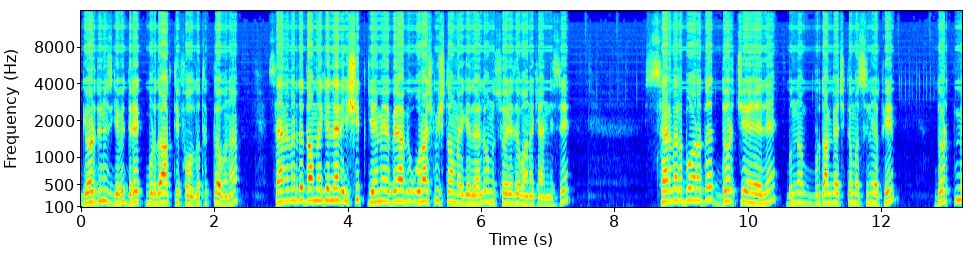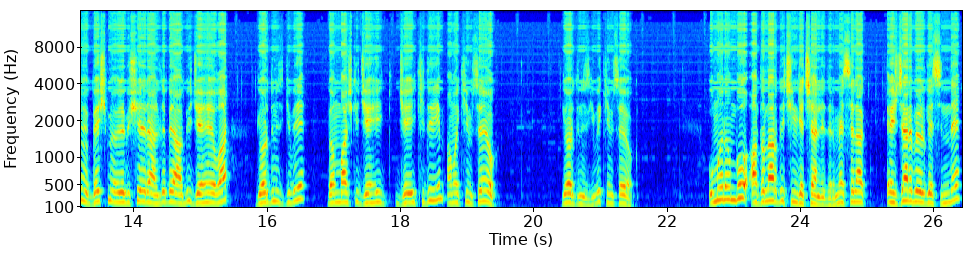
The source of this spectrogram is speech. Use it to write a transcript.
Gördüğünüz gibi direkt burada aktif oldu. Tıkla buna. Serverde damageler eşit. GM veya bir uğraşmış damagelerle onu söyledi bana kendisi. Server bu arada 4 CHL. Bundan buradan bir açıklamasını yapayım. 4 mü 5 mi öyle bir şey herhalde. Bir CH var. Gördüğünüz gibi ben başka CH, C2'deyim ama kimse yok. Gördüğünüz gibi kimse yok. Umarım bu adalarda için geçerlidir. Mesela Ejder bölgesinde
